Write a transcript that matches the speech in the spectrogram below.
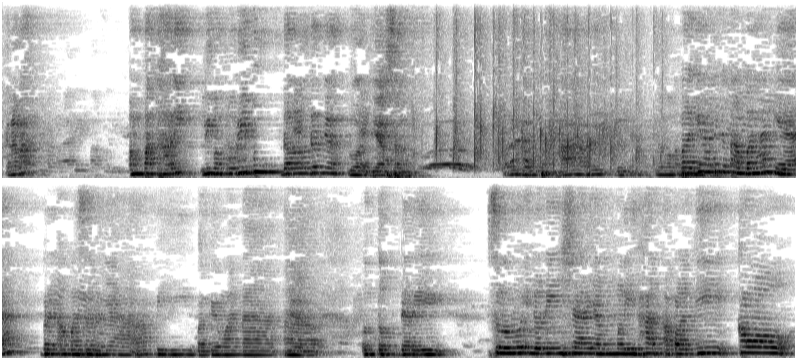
Kenapa? Empat hari 50 ribu downloadernya luar biasa loh. Ini baru empat hari. 50 Apalagi nanti ketambahan ya brand ambassadornya Rapi bagaimana uh, Iya. untuk dari seluruh Indonesia yang melihat apalagi kalau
